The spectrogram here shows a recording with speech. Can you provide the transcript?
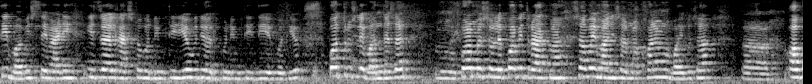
ती भविष्यवाणी इजरायल राष्ट्रको निम्ति यहुदीहरूको निम्ति दिएको थियो। पत्रुसले भन्दछन् "उम्, परमेश्वरले पवित्र आत्मा सबै मानिसहरूमा खनाउनु भएको छ। अब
